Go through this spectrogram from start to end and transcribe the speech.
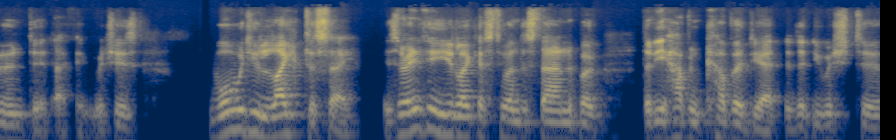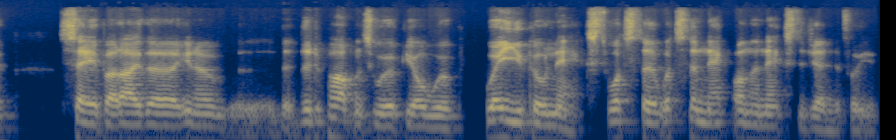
earned it. I think, which is, what would you like to say? Is there anything you'd like us to understand about that you haven't covered yet that you wish to say about either you know the, the department's work, your work, where you go next? What's the what's the next on the next agenda for you?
